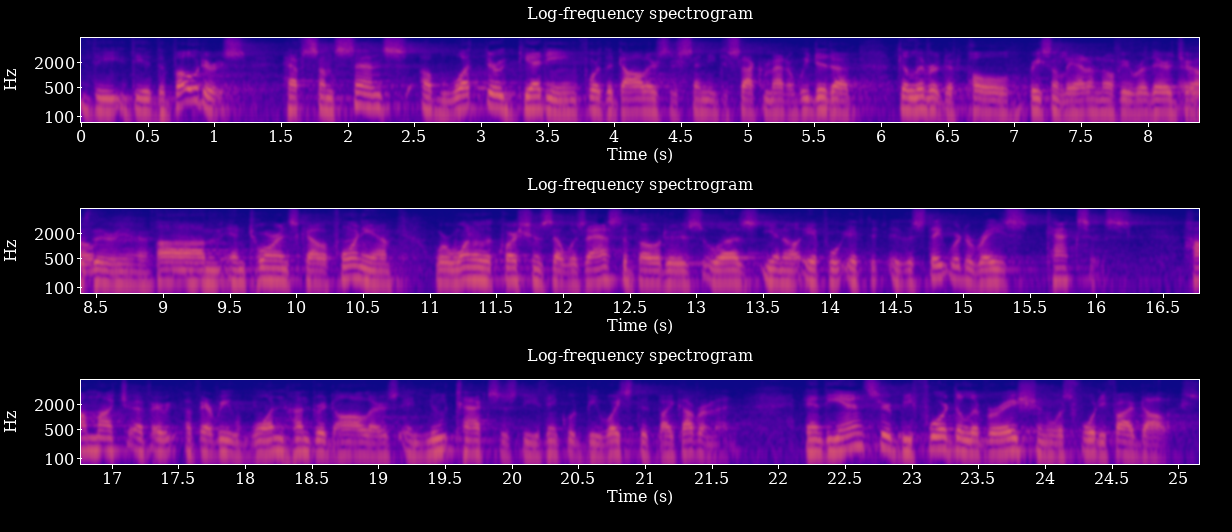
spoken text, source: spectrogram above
the, the, the, voters have some sense of what they're getting for the dollars they're sending to Sacramento. We did a deliberative poll recently. I don't know if you were there, Joe. I was there, yeah. Um, in Torrance, California, where one of the questions that was asked of voters was, you know, if, if, the, if the state were to raise taxes, how much of every, of every $100 in new taxes do you think would be wasted by government? And the answer before deliberation was $45.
